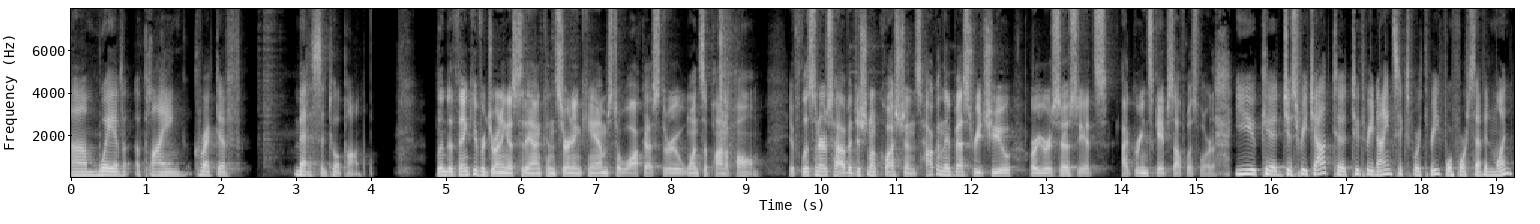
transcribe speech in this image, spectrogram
um, way of applying corrective medicine to a palm. Linda, thank you for joining us today on Concerning Cams to walk us through Once Upon a Palm. If listeners have additional questions, how can they best reach you or your associates at Greenscape Southwest Florida? You could just reach out to 239 643 4471.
